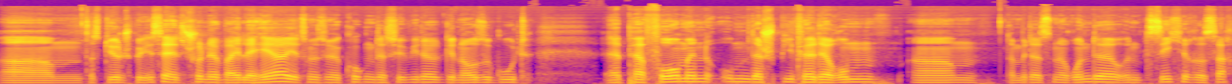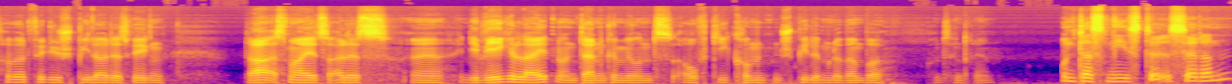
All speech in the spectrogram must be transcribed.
Ähm, das Dürenspiel ist ja jetzt schon eine Weile her. Jetzt müssen wir gucken, dass wir wieder genauso gut äh, performen um das Spielfeld herum, ähm, damit das eine runde und sichere Sache wird für die Spieler. Deswegen da erstmal jetzt alles äh, in die Wege leiten und dann können wir uns auf die kommenden Spiele im November konzentrieren. Und das nächste ist ja dann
